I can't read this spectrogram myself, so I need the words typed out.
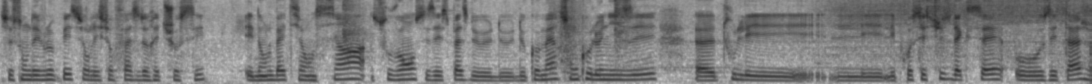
se sont développés sur les surfaces de rez-de-chaussée. Et dans le bâti ancien, souvent, ces espaces de, commerce ont colonisé euh, tous les, processus d'accès aux étages.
